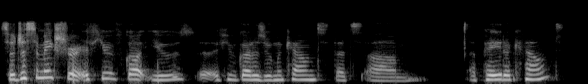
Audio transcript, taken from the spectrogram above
So just to make sure, if you've got use, if you've got a Zoom account that's um, a paid account,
